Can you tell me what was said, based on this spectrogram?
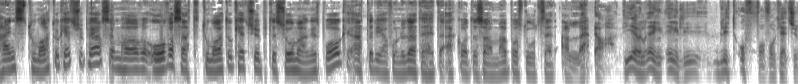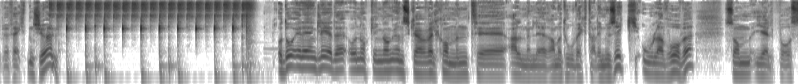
Heinz tomatoketchup her, som har oversatt tomatoketchup til så mange språk at de har funnet ut at det heter akkurat det samme på stort sett alle. Ja, De er vel egentlig blitt offer for ketsjup-effekten sjøl. Og da er det en glede å nok en gang ønske velkommen til allmennlærer med tovektig musikk, Olav Hove, som hjelper oss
